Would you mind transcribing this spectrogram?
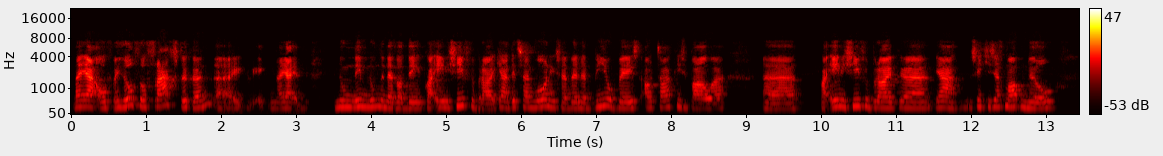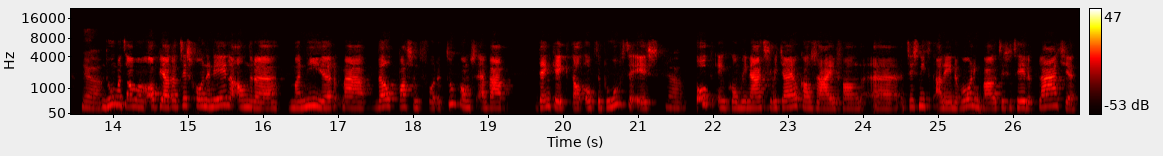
nou ja, over heel veel vraagstukken. Uh, ik, ik, nou ja, ik noem, noemde net wat dingen qua energieverbruik. Ja, dit zijn woningen. Zij willen biobased, autarkisch bouwen. Uh, qua energieverbruik, ja, zit je zeg maar op nul. Ja. Noem het allemaal op. Ja, dat is gewoon een hele andere manier, maar wel passend voor de toekomst. En waar denk ik dan ook de behoefte is. Ja. Ook in combinatie, wat jij ook al zei, van het is niet alleen de woningbouw, het is het hele plaatje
